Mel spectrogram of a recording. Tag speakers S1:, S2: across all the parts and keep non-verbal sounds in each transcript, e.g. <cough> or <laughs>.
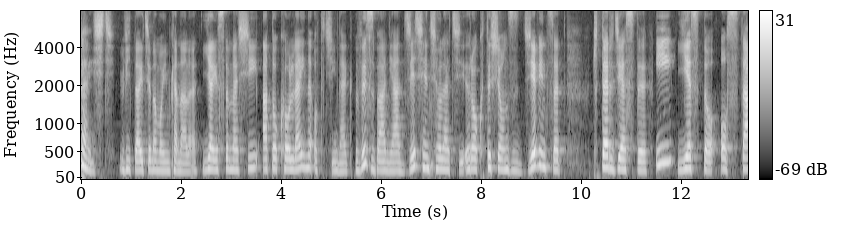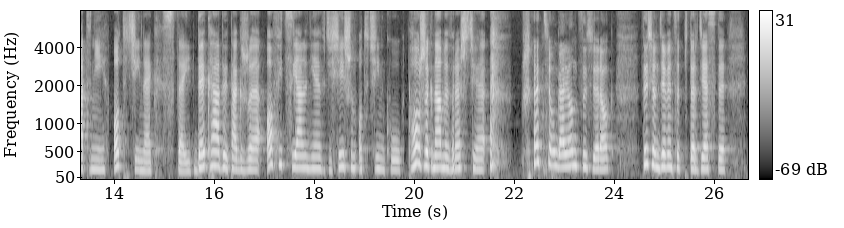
S1: Cześć! Witajcie na moim kanale. Ja jestem Messi, a to kolejny odcinek wyzwania dziesięcioleci, rok 1940 i jest to ostatni odcinek z tej dekady, także oficjalnie w dzisiejszym odcinku pożegnamy wreszcie <laughs> przeciągający się rok 1940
